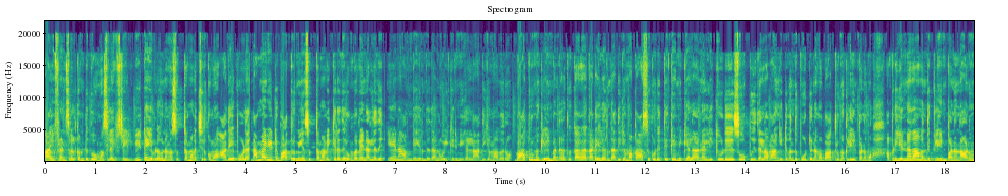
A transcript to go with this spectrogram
Hi friends welcome to Komos lifestyle வீட்டை எவ்வளவு நம்ம சுத்தமாக வச்சிருக்கோமோ அதே போல் நம்ம வீட்டு பாத்ரூமையும் சுத்தமாக வைக்கிறது ரொம்பவே நல்லது. ஏன்னா அங்கே இருந்து தான் நோய் கிருமிகள்லாம் அதிகமாக வரும். பாத்ரூமை க்ளீன் பண்ணுறதுக்காக கடையிலேருந்து அதிகமாக காசு கொடுத்து கெமிக்கலான லிக்விடு சோப்பு இதெல்லாம் வாங்கிட்டு வந்து போட்டு நம்ம பாத்ரூமை க்ளீன் பண்ணுவோம். அப்படி என்னதான் வந்து க்ளீன் பண்ணினாலும்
